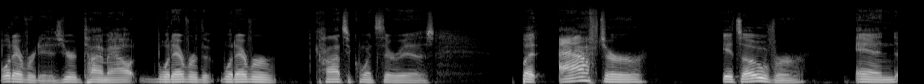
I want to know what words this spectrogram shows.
whatever it is, your timeout, whatever the whatever consequence there is. But after it's over and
